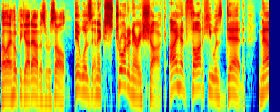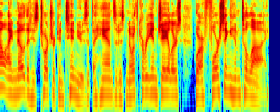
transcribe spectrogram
Well, I hope he got out as a result. It was an extraordinary shock. I had thought he was dead. Now I know that his torture continues at the hands of his North Korean jailers who are forcing him to lie.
